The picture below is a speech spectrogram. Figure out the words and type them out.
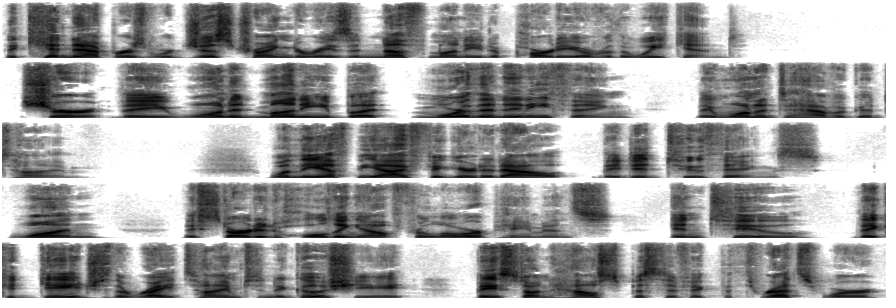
The kidnappers were just trying to raise enough money to party over the weekend. Sure, they wanted money, but more than anything, they wanted to have a good time. When the FBI figured it out, they did two things. One, they started holding out for lower payments, and two, they could gauge the right time to negotiate based on how specific the threats were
